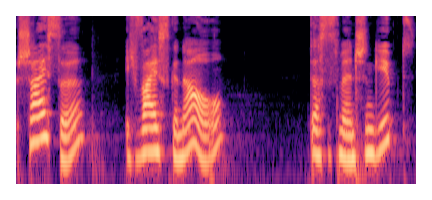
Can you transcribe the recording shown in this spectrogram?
scheiße, ich weiß genau, dass es Menschen gibt,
